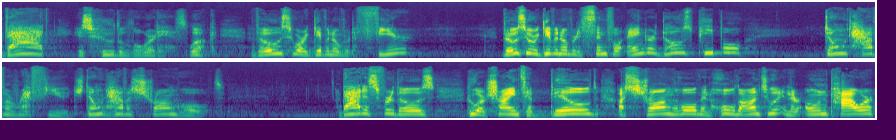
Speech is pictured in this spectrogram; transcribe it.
That is who the Lord is. Look, those who are given over to fear, those who are given over to sinful anger, those people don't have a refuge, don't have a stronghold. That is for those who are trying to build a stronghold and hold on to it in their own power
